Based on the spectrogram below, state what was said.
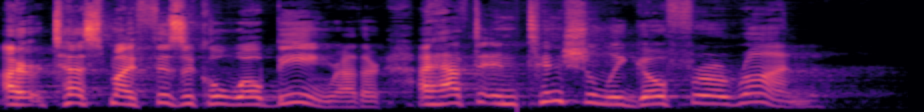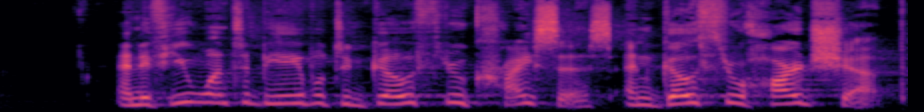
I test my physical well being, rather. I have to intentionally go for a run. And if you want to be able to go through crisis and go through hardship,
